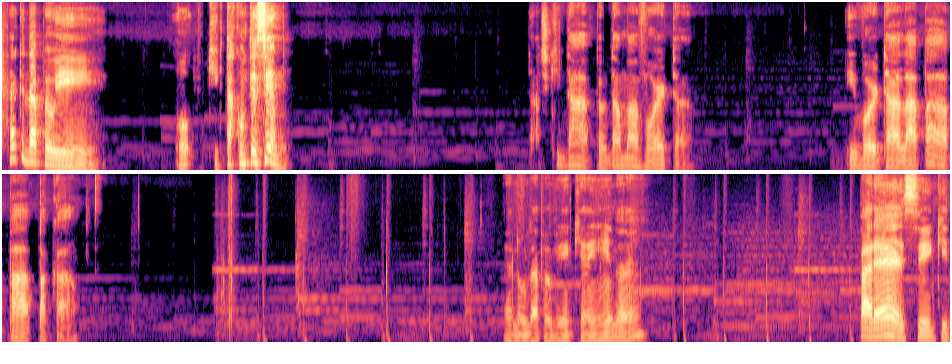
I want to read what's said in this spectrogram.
Será que dá pra eu ir... Oh, o que que tá acontecendo? Acho que dá pra eu dar uma volta. E voltar lá pra, pra, pra cá. É, não dá pra vir aqui ainda, né? Parece que,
